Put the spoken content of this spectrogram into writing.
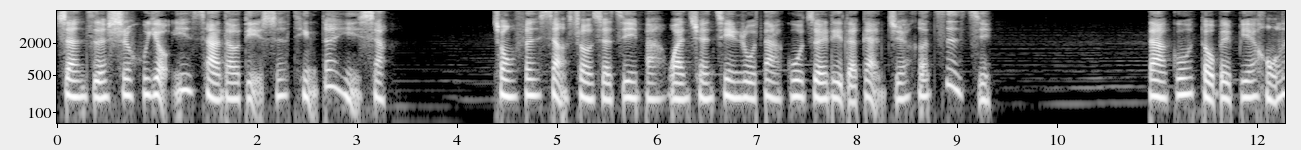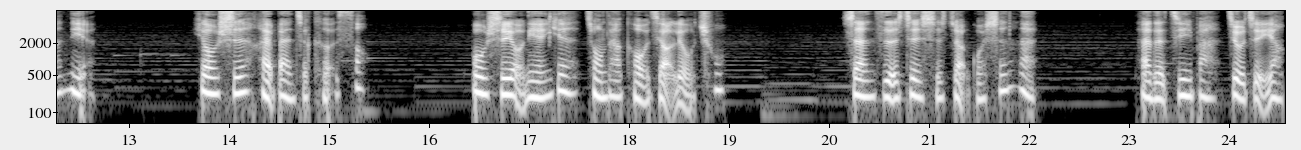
山子似乎有意插到底时停顿一下。充分享受着鸡巴完全进入大姑嘴里的感觉和刺激，大姑都被憋红了脸，有时还伴着咳嗽，不时有粘液从她口角流出。山子这时转过身来，他的鸡巴就这样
